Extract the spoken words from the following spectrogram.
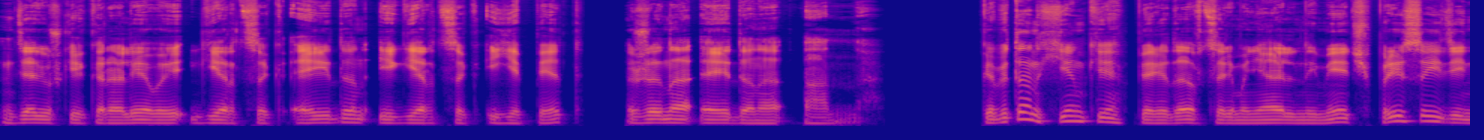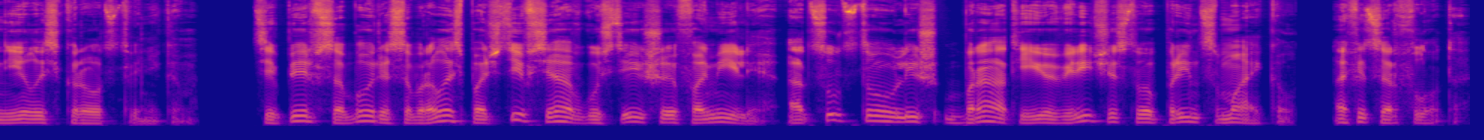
дядюшки королевы герцог Эйден и герцог Епет, жена Эйдена Анна. Капитан Хинке, передав церемониальный меч, присоединилась к родственникам. Теперь в соборе собралась почти вся августейшая фамилия, отсутствовал лишь брат Ее Величества принц Майкл, офицер флота.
